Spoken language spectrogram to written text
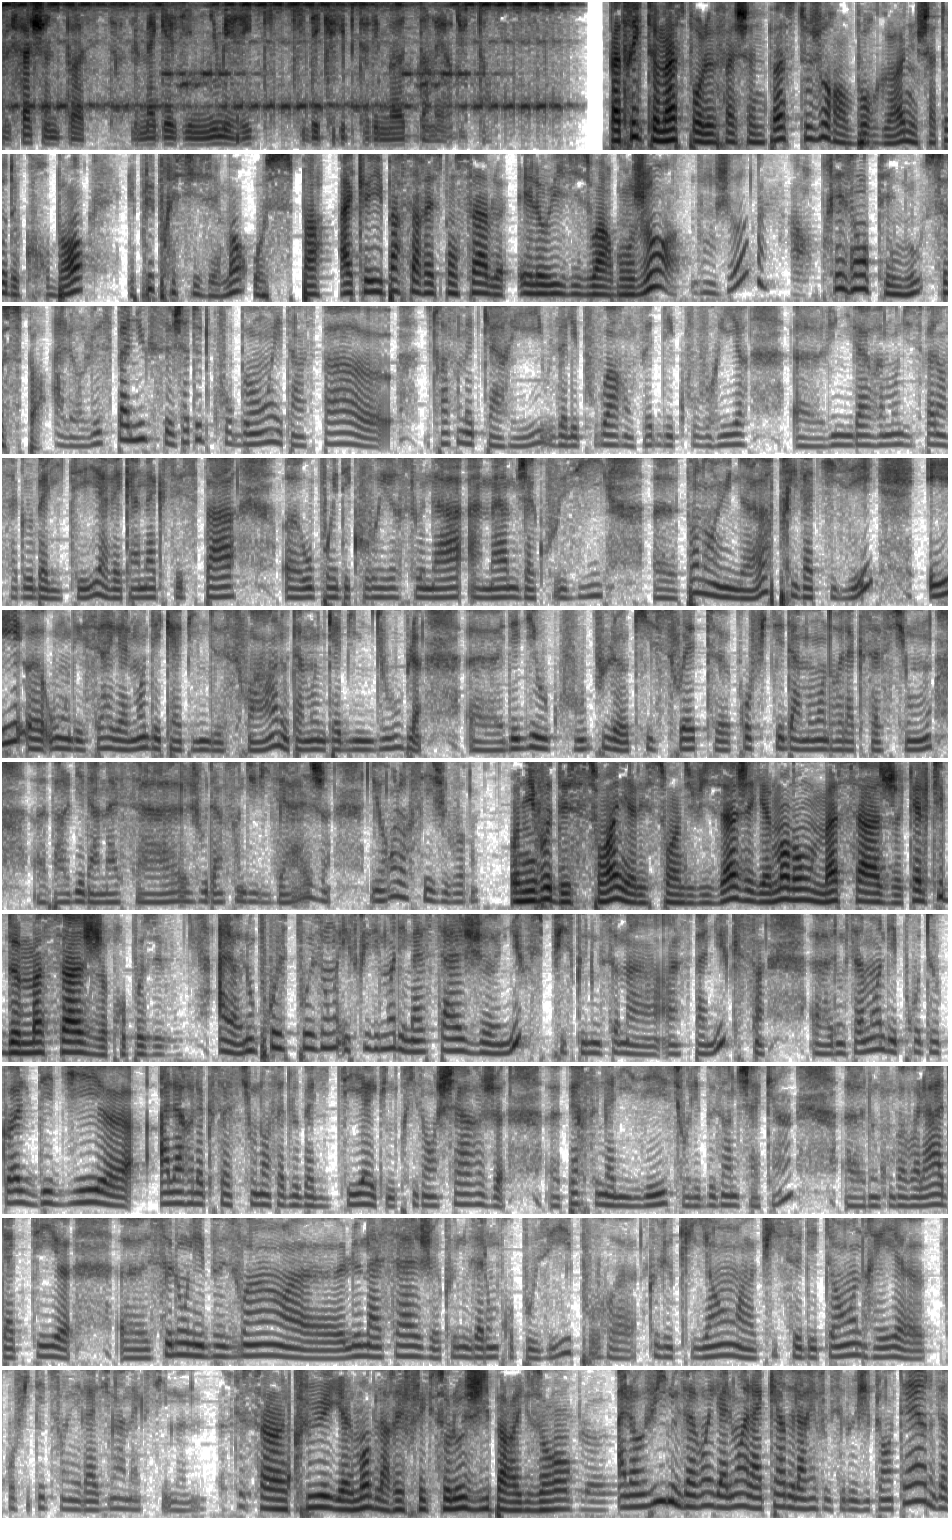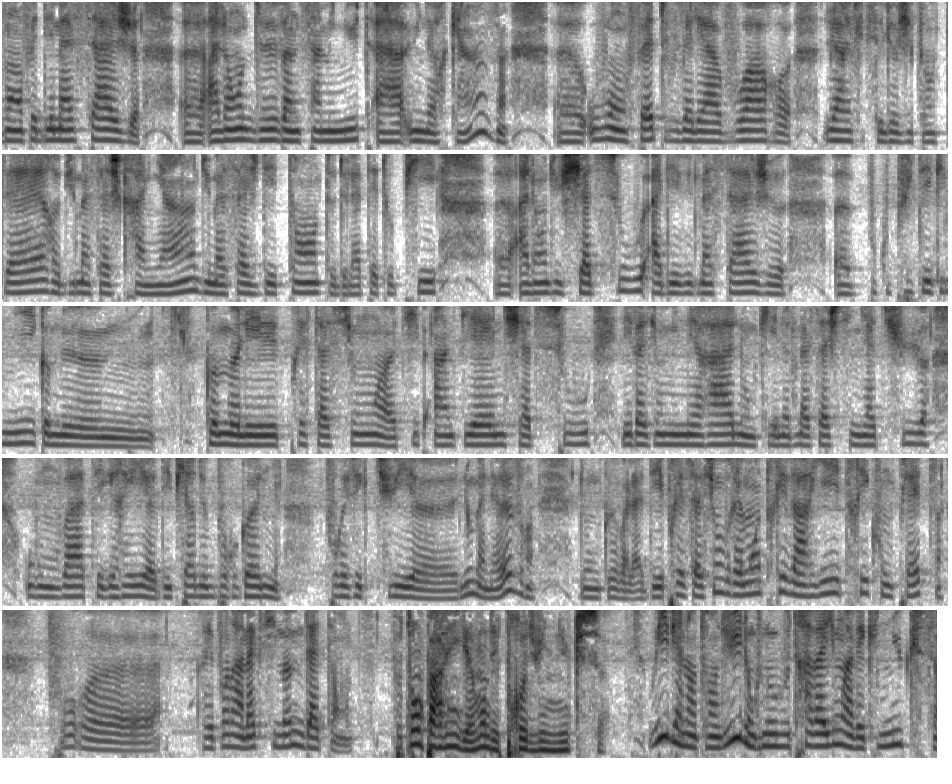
Le Fashion Post, le magazine numérique qui décrypte les modes dans l'air du temps. Patrick Thomas pour le Fashion Post, toujours en Bourgogne, au château de Courban, et plus précisément au Spa. Accueilli par sa responsable Héloïse Isoire, bonjour. Bonjour. Alors, présentez-nous ce spa. Alors, le Spa Nux Château de Courban est un spa euh, de 300 mètres carrés. Vous allez pouvoir en fait découvrir euh, l'univers vraiment du spa dans sa globalité, avec un accès spa euh, où vous pourrez découvrir sauna, hammam, jacuzzi pendant une heure, privatisé, et où on dessert également des cabines de soins, notamment une cabine double dédiée aux couples qui souhaitent profiter d'un moment de relaxation par le biais d'un massage ou d'un soin du visage durant leur séjour. Au niveau des soins, il y a les soins du visage également, donc massage. Quel type de massage proposez-vous? Alors, nous proposons exclusivement des massages Nux, puisque nous sommes un, spa Nux. Euh, donc, c'est vraiment des protocoles dédiés euh, à la relaxation dans sa globalité, avec une prise en charge euh, personnalisée sur les besoins de chacun. donc, on va voilà adapter selon les besoins le massage que nous allons proposer pour que le client puisse se détendre et profiter de son évasion un maximum. Est-ce que ça inclut également de la réflexologie, par exemple? Alors oui, nous avons également à la carte de la réflexologie plantaire. Nous avons en fait des massages euh, allant de 25 minutes à 1h15, euh, où en fait vous allez avoir euh, de la réflexologie plantaire, du massage crânien, du massage détente de la tête aux pieds, allant du shiatsu à des massages beaucoup plus techniques comme, le, comme les prestations type indienne, shiatsu, l'évasion minérale, donc qui est notre massage signature, où on va intégrer des pierres de Bourgogne pour effectuer euh, nos manœuvres. Donc euh, voilà, des prestations vraiment très variées et très complètes pour euh, répondre à un maximum d'attentes. Peut-on parler également des produits Nux? Oui, bien entendu. Donc nous travaillons avec Nux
